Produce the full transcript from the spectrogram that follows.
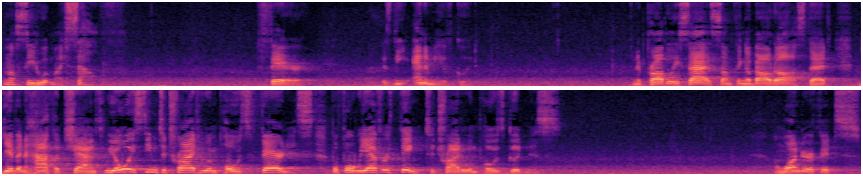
and I'll see to it myself. Fair is the enemy of good. And it probably says something about us that, given half a chance, we always seem to try to impose fairness before we ever think to try to impose goodness. I wonder if it's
